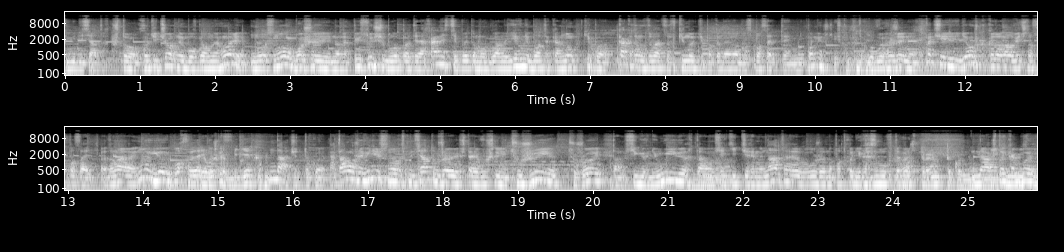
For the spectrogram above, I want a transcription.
70-х, что хоть и черный был в главной роли, но снова больше, наверное, присуще было патриархальности, поэтому главная героиня была такая, ну, типа, как это называется в кино, типа, когда надо спасать-то, не помнишь, есть какое-то такое выражение? Короче, девушка, которую надо вечно спасать. Это она, ну, ее и плохо, видать, Девушка в беде. да, что-то такое. А там уже, видишь, на 80 уже, считай, вышли чужие, чужой, там Сигурни Уивер, там всякие терминаторы уже на подходе как был второй. Может, тренд такой, ну, Да, что как бы,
